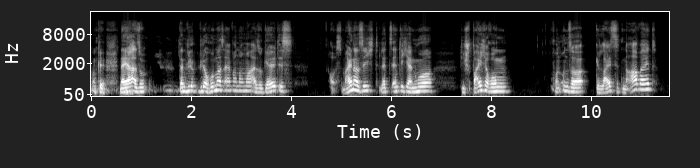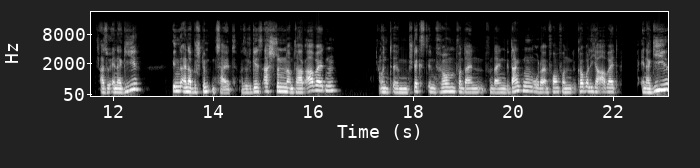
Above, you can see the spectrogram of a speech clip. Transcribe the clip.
Okay, naja, also dann wieder, wiederholen wir es einfach nochmal. Also Geld ist aus meiner Sicht letztendlich ja nur die Speicherung von unserer geleisteten Arbeit, also Energie, in einer bestimmten Zeit. Also du gehst acht Stunden am Tag arbeiten und ähm, steckst in Form von deinen, von deinen Gedanken oder in Form von körperlicher Arbeit Energie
